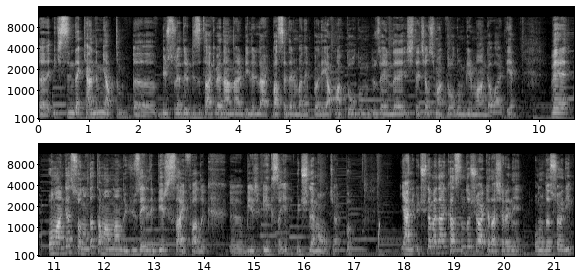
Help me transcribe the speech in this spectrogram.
ee, de kendim yaptım. Ee, bir süredir bizi takip edenler bilirler. Bahsederim ben hep böyle yapmakta olduğum üzerinde işte çalışmakta olduğum bir manga var diye. Ve o manga sonunda tamamlandı. 151 sayfalık e, bir ilk sayı. Üçleme olacak bu. Yani üçlemeden kastım da şu arkadaşlar hani onu da söyleyeyim.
